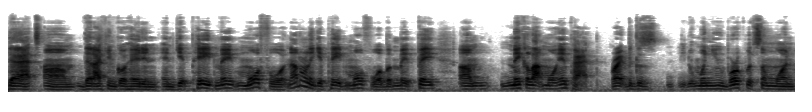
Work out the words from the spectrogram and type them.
that um, that I can go ahead and, and get paid more for it. Not only get paid more for it, but make, pay um, make a lot more impact, right? Because when you work with someone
